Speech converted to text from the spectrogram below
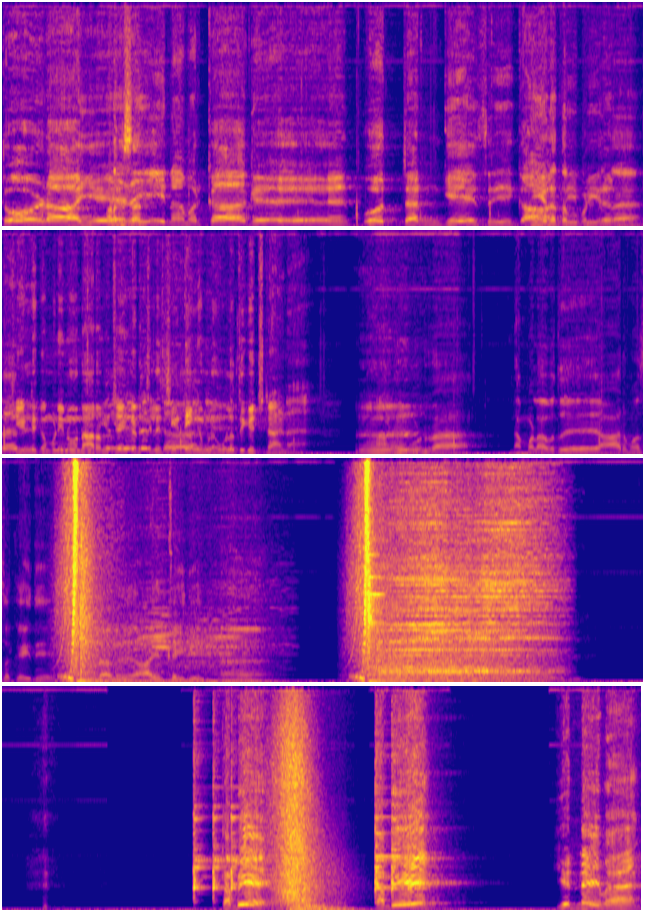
தோழா வணக்கம் சார். ஏழை நமக்காக புத்தன் கேசு காந்தி? பிறந்தது சீட்டு கம்பெனின்னு ஒன்று ஆரம்பிச்சேன். கடைசியில்? சீட்டிங் கம்பெனி உளுத்துக்கு வச்சுட்டானே. நம்மளாவது ஆறு மாச கைதி. ஆயுள் கைதி. தம்பி தம்பி என்ன இவன்?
